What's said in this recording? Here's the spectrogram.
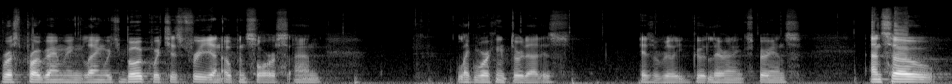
Rust programming language book, which is free and open source, and like working through that is is a really good learning experience. And so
